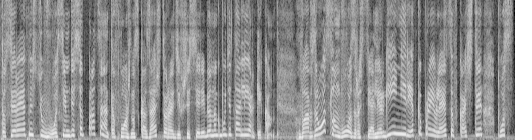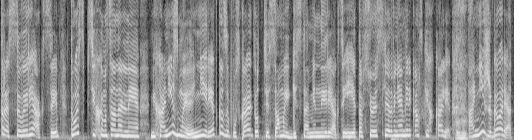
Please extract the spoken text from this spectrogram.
то с вероятностью 80% можно сказать, что родившийся ребенок будет аллергиком. Во взрослом возрасте аллергия нередко проявляется в качестве постстрессовой реакции, то есть психоэмоциональные механизмы нередко запускают вот те самые гистаминные реакции. И это все исследования американских американских коллег. Угу. Они же говорят,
